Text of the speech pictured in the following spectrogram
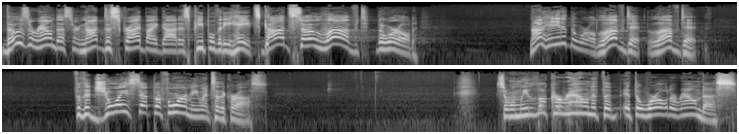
Those around us are not described by God as people that he hates. God so loved the world. Not hated the world, loved it, loved it. For the joy set before him, he went to the cross. So when we look around at the, at the world around us,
